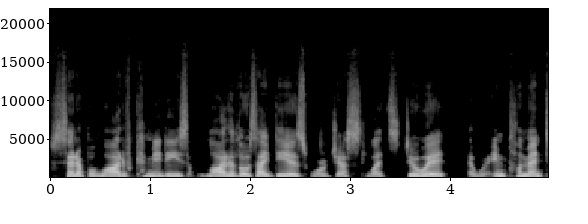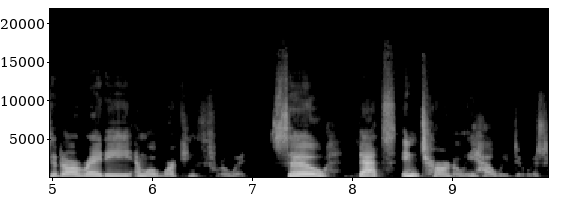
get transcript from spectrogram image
set up a lot of committees. A lot of those ideas were just let's do it, that were implemented already, and we're working through it. So that's internally how we do it.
